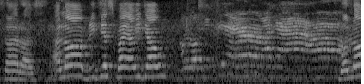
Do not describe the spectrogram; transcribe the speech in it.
સરસ હાલો બ્રિજેશભાઈ આવી જાઓ બોલો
